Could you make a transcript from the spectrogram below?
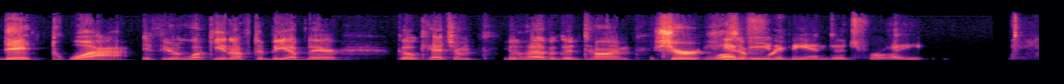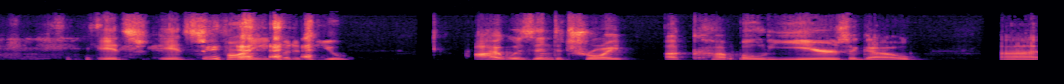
Detroit. If you're lucky enough to be up there, go catch him. You'll have a good time. Sure, he's a Lucky free. to be in Detroit. it's it's funny, but if you, I was in Detroit a couple years ago, uh,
